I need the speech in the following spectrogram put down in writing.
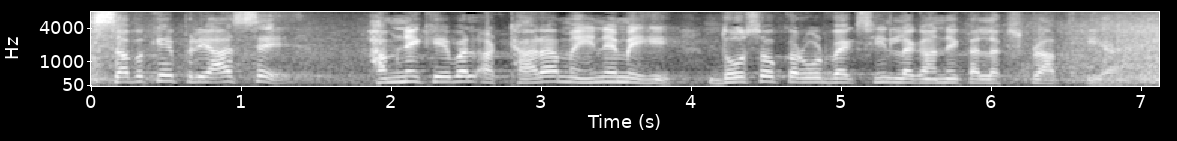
सबके प्रयास से हमने केवल 18 महीने में ही 200 करोड़ वैक्सीन लगाने का लक्ष्य प्राप्त किया है।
